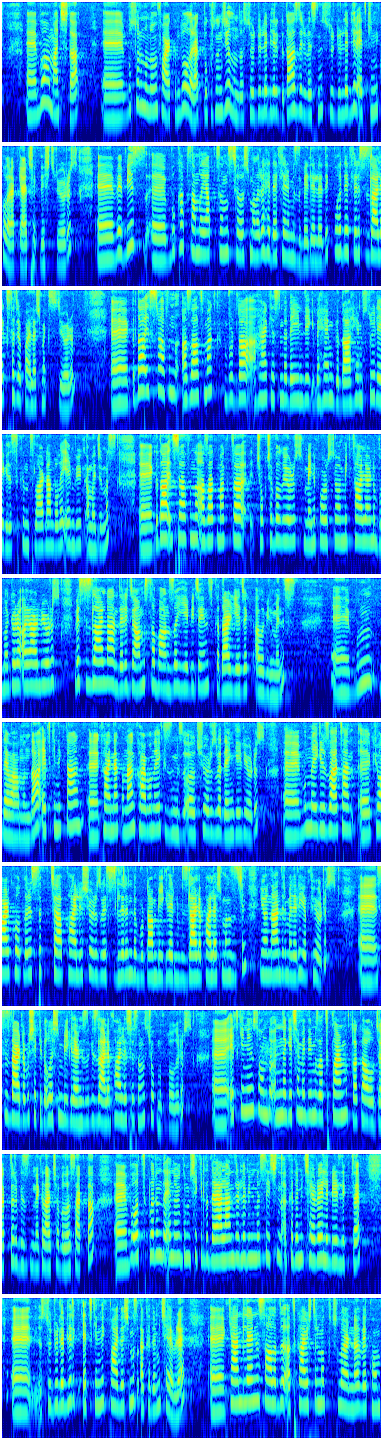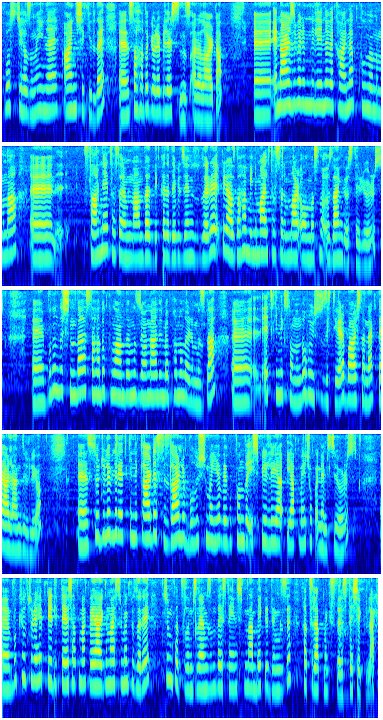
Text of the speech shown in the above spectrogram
E, bu amaçla ee, bu sorumluluğun farkında olarak 9. yılında Sürdürülebilir Gıda Zirvesi'ni sürdürülebilir etkinlik olarak gerçekleştiriyoruz. Ee, ve biz e, bu kapsamda yaptığımız çalışmaları, hedeflerimizi belirledik. Bu hedefleri sizlerle kısaca paylaşmak istiyorum. Ee, gıda israfını azaltmak burada herkesin de değindiği gibi hem gıda hem su ile ilgili sıkıntılardan dolayı en büyük amacımız. Ee, gıda israfını azaltmakta çok çabalıyoruz. Menü porsiyon miktarlarını buna göre ayarlıyoruz ve sizlerden de ricamız tabağınıza yiyebileceğiniz kadar yiyecek alabilmeniz. Ee, bunun devamında etkinlikten e, kaynaklanan karbon ayak izimizi ölçüyoruz ve dengeliyoruz. Ee, bununla ilgili zaten e, QR kodları sıkça paylaşıyoruz ve sizlerin de buradan bilgilerini bizlerle paylaşmanız için yönlendirmeleri yapıyoruz. Ee, sizler de bu şekilde ulaşım bilgilerinizi bizlerle paylaşırsanız çok mutlu oluruz. Ee, etkinliğin sonunda önüne geçemediğimiz atıklar mutlaka olacaktır biz ne kadar çabalasak da. Bu atıkların da en uygun şekilde değerlendirilebilmesi için Akademi Çevre ile birlikte e, sürdürülebilirlik etkinlik paydaşımız Akademi Çevre. E, kendilerinin sağladığı atık ayrıştırma kutularını ve kompost cihazını yine aynı şekilde e, sahada görebilirsiniz aralarda. E, enerji verimliliğini ve kaynak kullanımına e, sahne tasarımından da dikkat edebileceğiniz üzere biraz daha minimal tasarımlar olmasına özen gösteriyoruz. Ee, bunun dışında sahada kullandığımız yönlendirme panolarımız da e, etkinlik sonunda huysuz ihtiyara bağışlanarak değerlendiriliyor. Ee, sürdürülebilir etkinliklerde sizlerle buluşmayı ve bu konuda işbirliği ya- yapmayı çok önemsiyoruz. Ee, bu kültürü hep birlikte yaşatmak ve yaygınlaştırmak üzere tüm katılımcılarımızın desteğini şimdiden beklediğimizi hatırlatmak isteriz. Teşekkürler.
